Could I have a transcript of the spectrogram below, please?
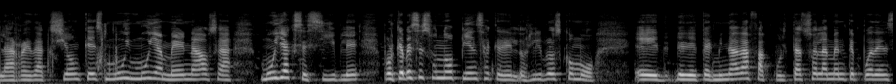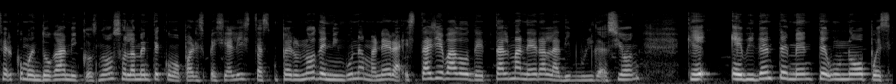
la redacción que es muy, muy amena, o sea, muy accesible, porque a veces uno piensa que los libros como eh, de determinada facultad solamente pueden ser como endogámicos, ¿no? Solamente como para especialistas, pero no de ninguna manera. Está llevado de tal manera la divulgación que evidentemente uno, pues,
